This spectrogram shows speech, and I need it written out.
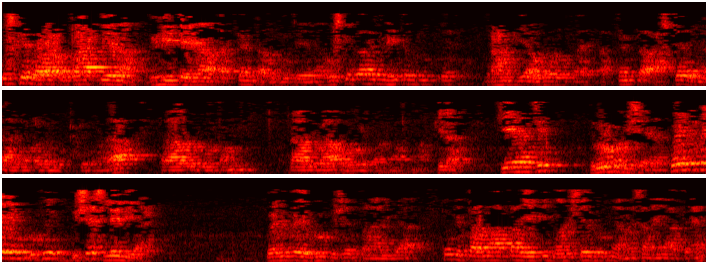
उसके द्वारा उपाध्य न गृहित है ना अत्यंत अद्भुत है उसके द्वारा गृहित रूप से ग्रहण किया हुआ होता है, अत्यंत आश्चर्य डालने वाले रूप के द्वारा प्रादुर्भूतम, प्रादुर्भाव हो गया परमात्मा किला केवचित रूप विशेष कोई ना कोई रूप विशेष ले लिया है। कोई ना कोई रूप विशेष बना लिया क्योंकि परमात्मा एक ही मनुष्य रूप में हमेशा नहीं आते हैं।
